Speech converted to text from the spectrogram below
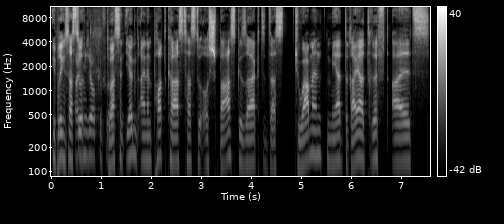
Übrigens hast Hab du, du hast in irgendeinem Podcast hast du aus Spaß gesagt, dass Drummond mehr Dreier trifft als,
